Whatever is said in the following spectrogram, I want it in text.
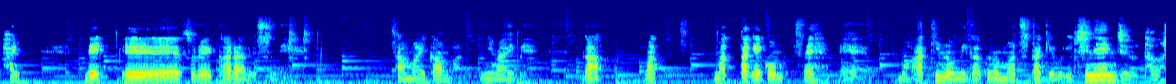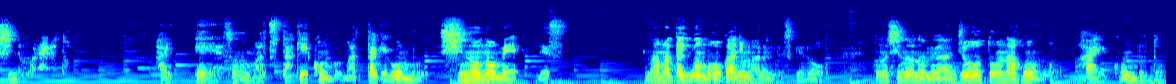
はい。で、えー、それからですね、3枚看板、2枚目が、ま、まったけ昆布ですね。えー、もう秋の味覚の松茸を一年中楽しんでもらえると。はい。えー、その松茸昆布、松茸昆布、しののめです。まあ、松茸昆布他にもあるんですけど、このしののめは上等な方の、はい、昆布と、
